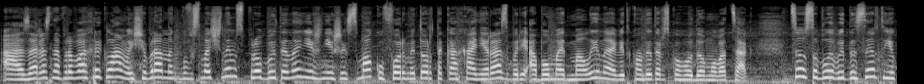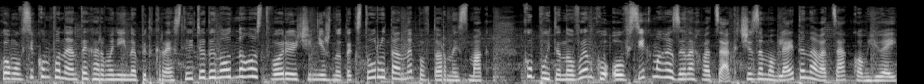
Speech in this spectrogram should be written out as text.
А зараз на правах реклами, щоб ранок був смачним, спробуйте найніжніший смак у формі тортика Хані Разбері або мед малина від кондитерського дому Вацак. Це особливий десерт, в якому всі компоненти гармонійно підкреслюють один одного, створюючи ніжну текстуру та неповторний смак. Купуйте новинку у всіх магазинах Вацак чи замовляйте на vatsak.com.ua.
